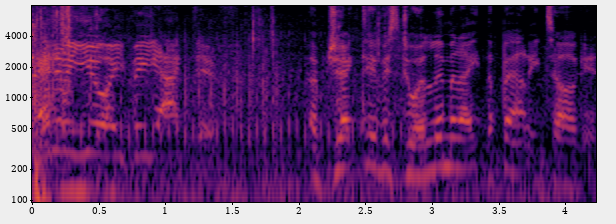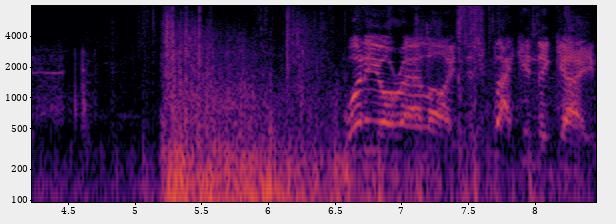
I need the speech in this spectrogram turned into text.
Enemy UAV active. Objective is to eliminate the bounty target. One of your allies is back in the game.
